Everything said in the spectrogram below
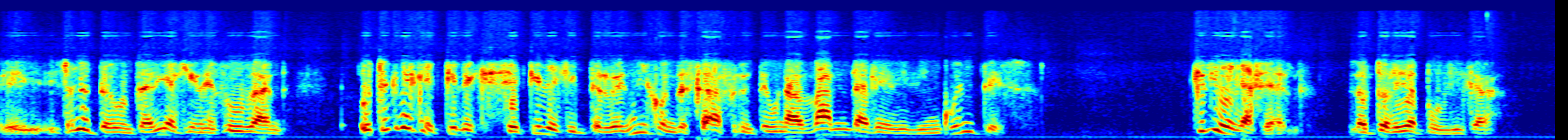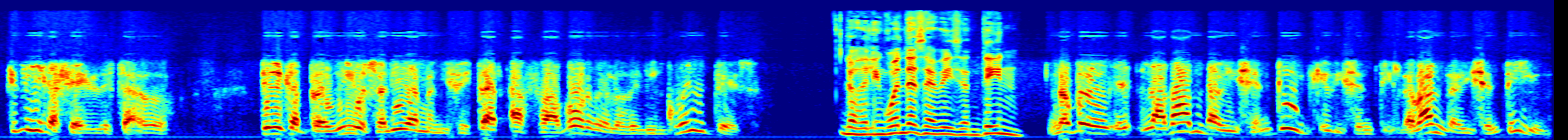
Eh, yo le preguntaría a quienes dudan, ¿Usted cree que, tiene, se tiene que intervenir cuando está frente a una banda de delincuentes? ¿Qué tiene que hacer la autoridad pública? ¿Qué tiene que hacer el Estado? ¿Tiene que aplaudir o salir a manifestar a favor de los delincuentes? Los delincuentes es Vicentín. No, pero eh, la banda Vicentín, ¿qué Vicentín? La banda Vicentín.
